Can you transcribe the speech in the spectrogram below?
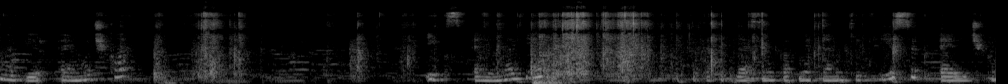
набір Емочка. XL набір. Така теплесенька в митленький флісик, елічка.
